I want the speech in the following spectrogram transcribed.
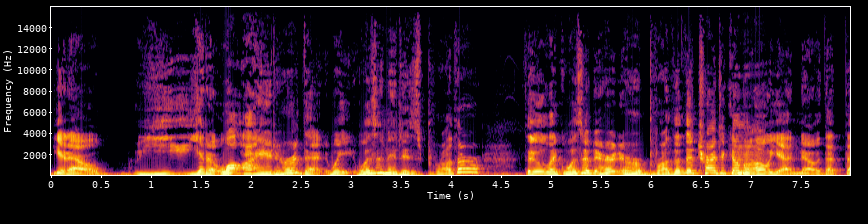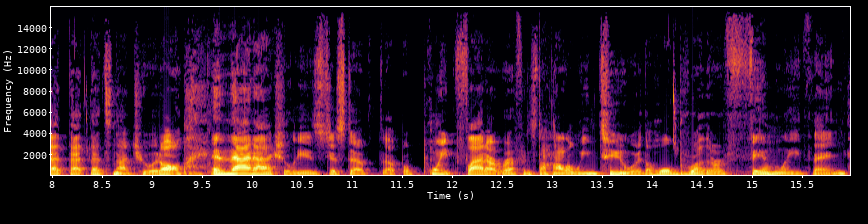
you know, y- you know. Well, I had heard that. Wait, wasn't it his brother? They were like, was it her, her brother that tried to kill him? Oh yeah, no, that that that that's not true at all. And that actually is just a, a, a point flat out reference to Halloween two, where the whole brother family thing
